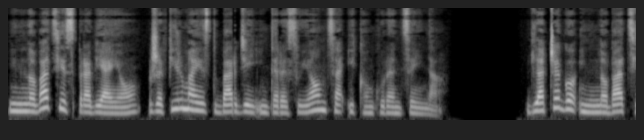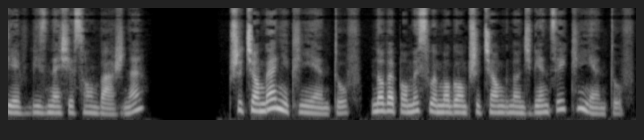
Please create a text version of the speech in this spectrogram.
Innowacje sprawiają, że firma jest bardziej interesująca i konkurencyjna. Dlaczego innowacje w biznesie są ważne? Przyciąganie klientów, nowe pomysły mogą przyciągnąć więcej klientów,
